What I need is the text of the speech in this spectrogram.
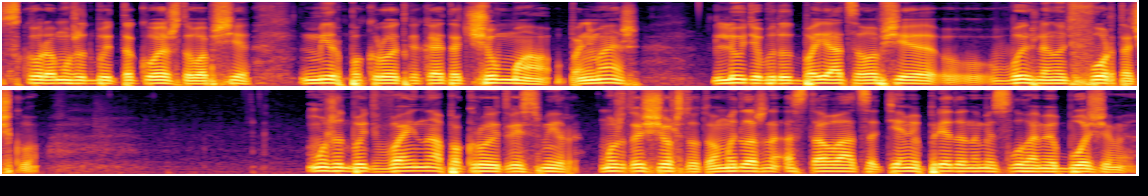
Скоро может быть такое, что вообще мир покроет какая-то чума, понимаешь? Люди будут бояться вообще выглянуть в форточку. Может быть, война покроет весь мир. Может, еще что-то. Мы должны оставаться теми преданными слугами Божьими.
